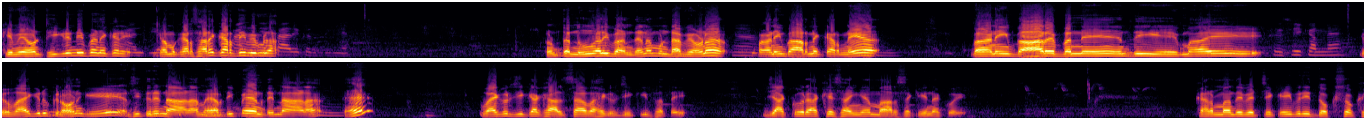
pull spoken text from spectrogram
ਕਿਵੇਂ ਹੁਣ ਠੀਕ ਰਹਿੰਦੀ ਭੈਣੇ ਘਰੇ? ਕੰਮ ਕਰ ਸਾਰੇ ਕਰਦੀ ਬਿਮਲਾ? ਸਾਰੇ ਕਰਦੀ ਹੁਣ ਤਾਂ ਨੂੰਹ ਵਾਲੀ ਬਣ ਜਾਣਾ ਮੁੰਡਾ ਵਿਆਹਣਾ ਪਾਣੀ ਬਾਹਰ ਨੇ ਕਰਨੇ ਆ। ਪਾਣੀ ਬਾਹਰ ਬੰਨੇ ਦੀਏ ਮਾਏ। ਤੁਸੀਂ ਕਰਨਾ ਉਹ ਵਾਹਿਗੁਰੂ ਕਰਾਉਣਗੇ ਅਸੀਂ ਤੇਰੇ ਨਾਲ ਆ ਮੈਂ ਆਪਦੀ ਭੈਣ ਦੇ ਨਾਲ ਆ ਹੈ? ਵਾਹਿਗੁਰੂ ਜੀ ਕਾ ਖਾਲਸਾ ਵਾਹਿਗੁਰੂ ਜੀ ਕੀ ਫਤਿਹ। ਜਾਕੋ ਰਾਖੇ ਸਾਈਆਂ ਮਾਰ ਸਕੇ ਨਾ ਕੋਈ। ਕਰਮਾਂ ਦੇ ਵਿੱਚ ਕਈ ਵਾਰੀ ਦੁੱਖ ਸੁੱਖ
